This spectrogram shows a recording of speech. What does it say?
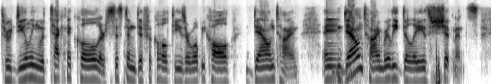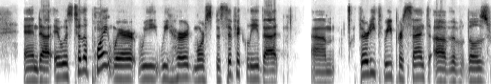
through dealing with technical or system difficulties or what we call downtime. And downtime really delays shipments. And uh, it was to the point where we, we heard more specifically that um, 33% of the, those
